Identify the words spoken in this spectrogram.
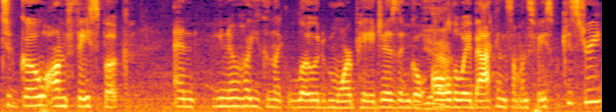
to go on Facebook. And you know how you can like load more pages and go Yeah. all the way back in someone's Facebook history.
